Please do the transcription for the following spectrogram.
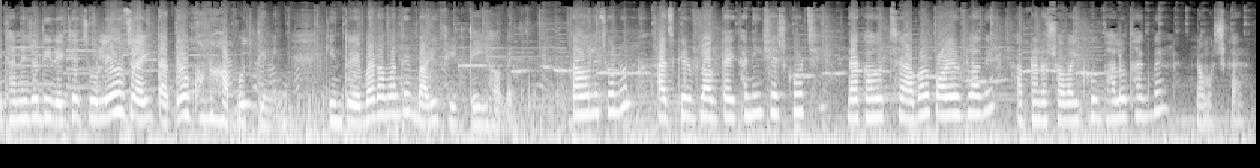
এখানে যদি রেখে চলেও যাই, তাতেও কোনো আপত্তি নেই। কিন্তু এবার আমাদের বাড়ি ফিরতেই হবে। তাহলে চলুন, আজকের ভ্লগটা এখানেই শেষ করছি। দেখা হচ্ছে আবার পরের ভ্লগে আপনারা সবাই খুব ভালো থাকবেন। নমস্কার।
